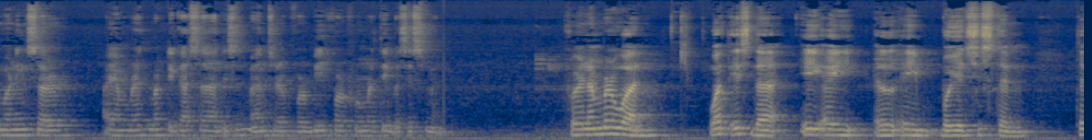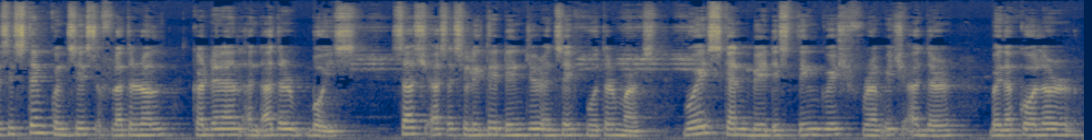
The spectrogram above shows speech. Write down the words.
morning, sir. I am Brent Martigasa and this is my answer for B for formative assessment. For number 1, what is the IALA buoyage system? The system consists of lateral, cardinal, and other buoys, such as isolated danger and safe watermarks. Buoys can be distinguished from each other by the color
